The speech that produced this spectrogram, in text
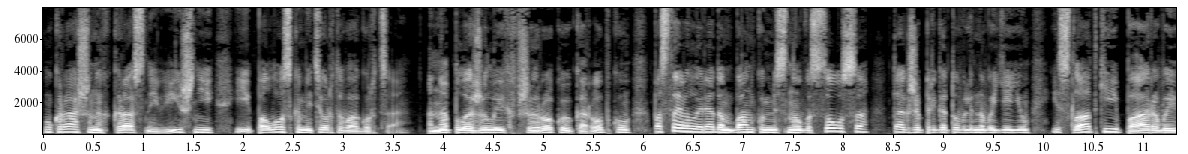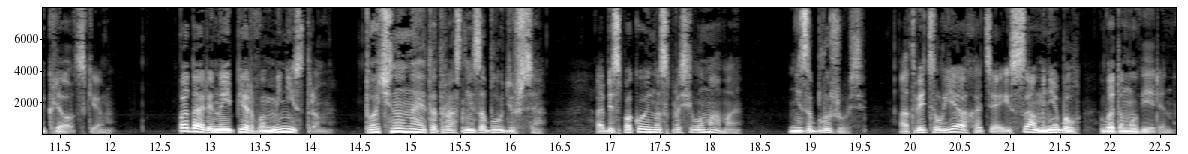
украшенных красной вишней и полосками тертого огурца. Она положила их в широкую коробку, поставила рядом банку мясного соуса, также приготовленного ею, и сладкие паровые клёцки, подаренные первым министром. «Точно на этот раз не заблудишься?» — обеспокоенно спросила мама. «Не заблужусь», — ответил я, хотя и сам не был в этом уверен.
